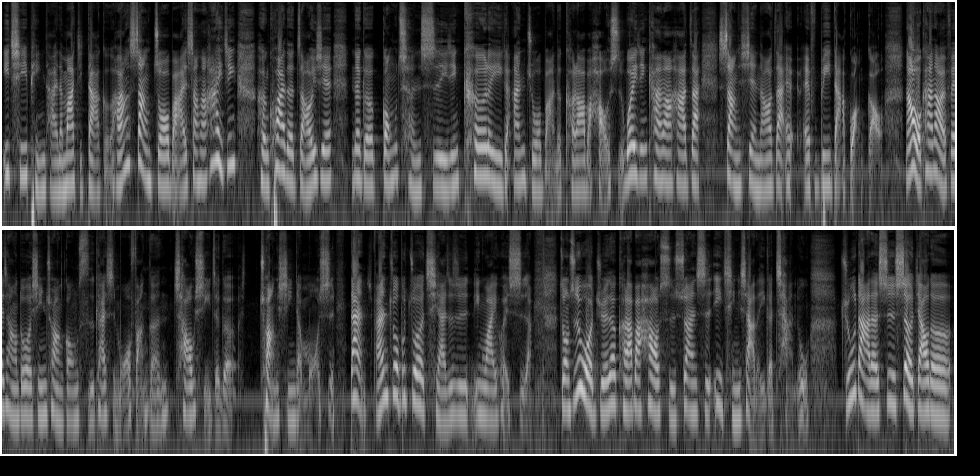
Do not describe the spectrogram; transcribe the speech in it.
一期平台的 m a g i 大哥，好像上周吧，还上上，他已经很快的找一些那个工程师，已经磕了一个安卓版的 Clubhouse。我已经看到他在上线，然后在 FB 打广告，然后我看到也非常多的新创公司开始模仿跟抄袭这个。创新的模式，但反正做不做得起来就是另外一回事啊。总之，我觉得 Clubhouse 算是疫情下的一个产物，主打的是社交的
